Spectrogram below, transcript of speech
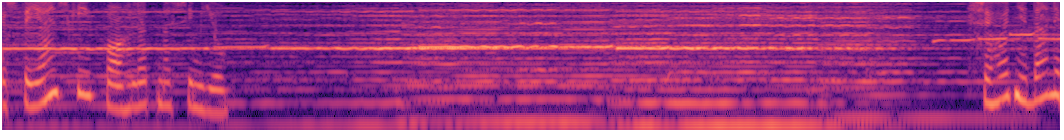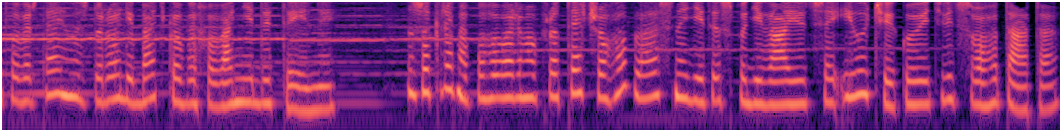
Християнський погляд на сім'ю. Сьогодні далі повертаємось до ролі батька в вихованні дитини. Зокрема, поговоримо про те, чого власне діти сподіваються і очікують від свого тата.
